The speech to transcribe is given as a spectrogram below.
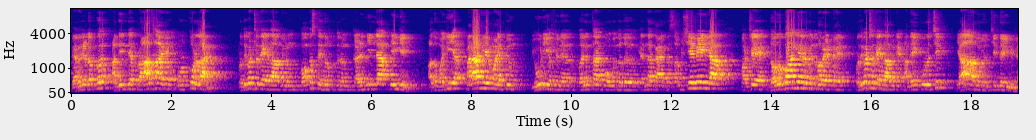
തെരഞ്ഞെടുപ്പ്. അതിന്റെ പ്രാധാന്യം ഉൾക്കൊള്ളാൻ പ്രതിപക്ഷ നേതാവിനും കോൺഗ്രസ് നേതൃത്വത്തിനും കഴിഞ്ഞില്ല എങ്കിൽ അത് വലിയ പരാജയമായിരിക്കും യു ഡി എഫിന് വരുത്താൻ പോകുന്നത് എന്ന കാര്യത്തിൽ സംശയമേ ഇല്ല പക്ഷേ ദൗർഭാഗ്യകരമെന്ന് പറയട്ടെ പ്രതിപക്ഷ നേതാവിന് അതേക്കുറിച്ച് യാതൊരു ചിന്തയുമില്ല.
